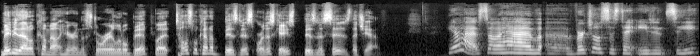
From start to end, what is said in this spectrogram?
maybe that'll come out here in the story a little bit, but tell us what kind of business, or in this case, businesses that you have. Yeah, so I have a virtual assistant agency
